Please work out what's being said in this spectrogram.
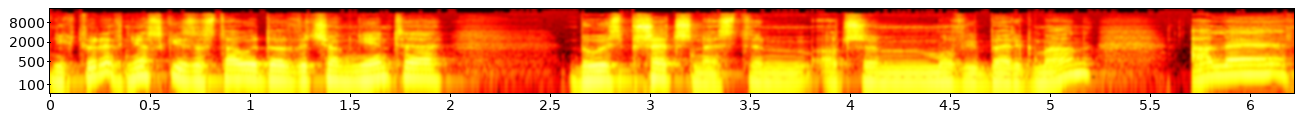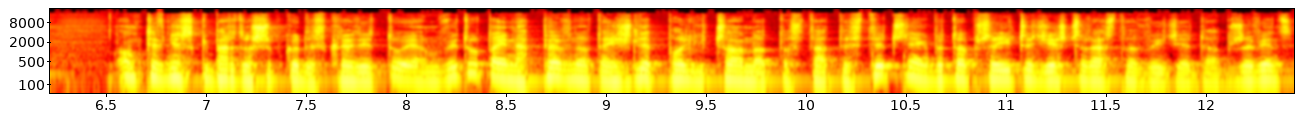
Niektóre wnioski zostały do wyciągnięte, były sprzeczne z tym, o czym mówi Bergman, ale on te wnioski bardzo szybko dyskredytuje. Mówi, tutaj na pewno to źle policzono to statystycznie, jakby to przeliczyć jeszcze raz, to wyjdzie dobrze. Więc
